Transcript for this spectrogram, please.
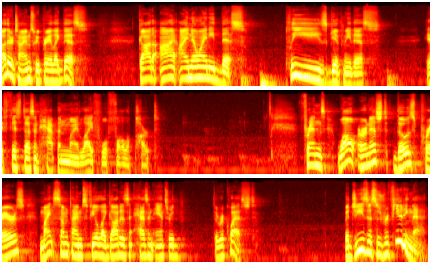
Other times we pray like this God, I, I know I need this. Please give me this. If this doesn't happen, my life will fall apart. Friends, while earnest, those prayers might sometimes feel like God hasn't answered the request. But Jesus is refuting that.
